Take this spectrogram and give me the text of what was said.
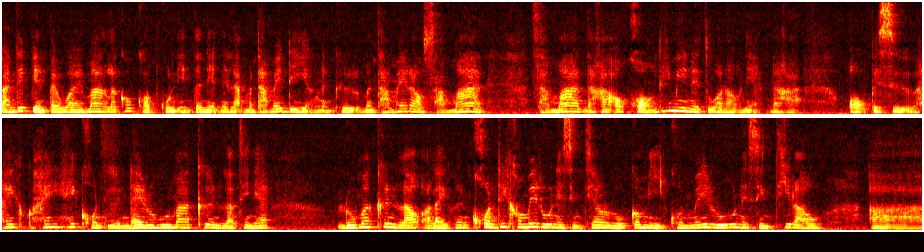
การที่เปลี่ยนไปไวมากแล้วก็ขอบคุณอินเทอร์เน็ตนี่แหละมันทำให้ดีอย่างหนึ่งคือ มันทำให้เราสามารถสามารถนะคะเอาของที่มีในตัวเราเนี่ยนะคะออกไปสื่อให้ให้ให้คนอื่นได้รู้มากขึ้น แล้วทีเนี้ยรู้มากขึ้นแล้วอะไรขึ้นคนที่เขาไม่รู้ในสิ่งที่เรารู้ก็มีคนไม่รู้ในสิ่งที่เราา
